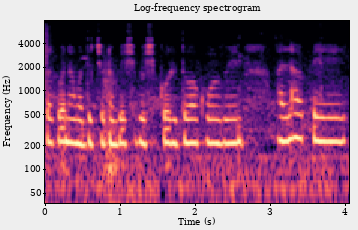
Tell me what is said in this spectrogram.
থাকবেন। আমাদের জন্য বেশি বেশি করে দোয়া করবেন। আল্লাহ হাফেজ।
